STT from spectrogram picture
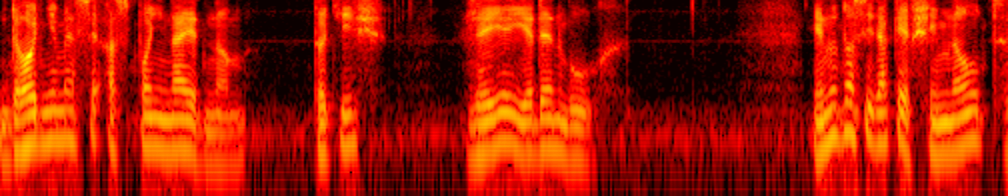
dohodněme se aspoň na jednom, totiž, že je jeden Bůh. Je nutno si také všimnout,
